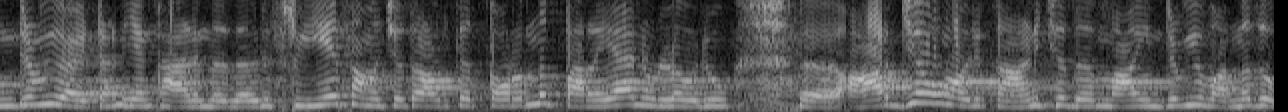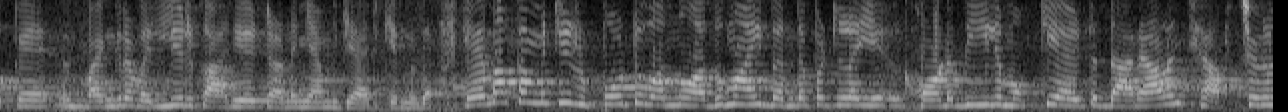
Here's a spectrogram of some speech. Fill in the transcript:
ഇന്റർവ്യൂ ആയിട്ടാണ് ഞാൻ കാണുന്നത്. ഒരു സ്ത്രീയെ സംബന്ധിച്ചിടത്തോളം അവർക്ക് തുറന്ന് പറയാനുള്ള ഒരു ആർജവം അവർ കാണിച്ചതും ആ ഇന്റർവ്യൂ വന്നതും ഒക്കെ ഭയങ്കര വലിയൊരു കാര്യമായിട്ടാണ് ഞാൻ വിചാരിക്കുന്നത്. ഹേമ കമ്മിറ്റി റിപ്പോർട്ട് വന്നു. അതുമായി ബന്ധപ്പെട്ടുള്ള കോടതിയിലും ആയിട്ട് ധാരാളം ചർച്ചകൾ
